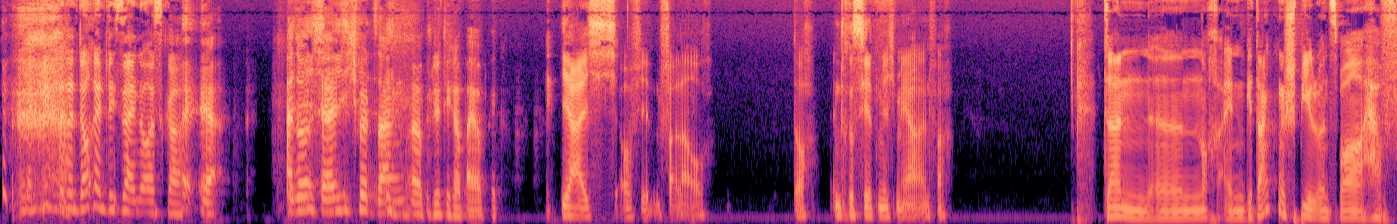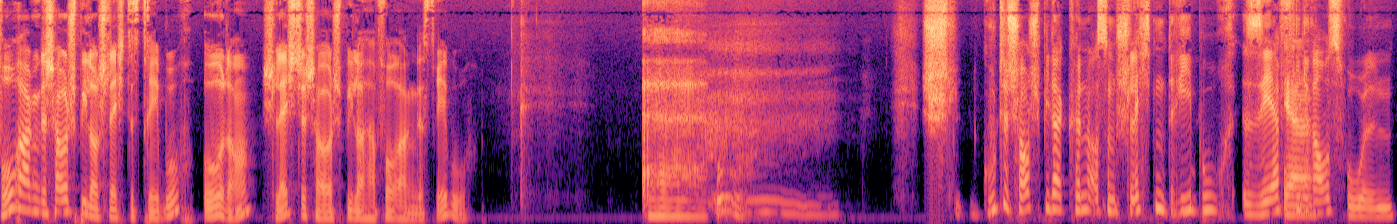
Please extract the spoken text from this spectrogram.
Dann kriegt er dann doch endlich seinen Oscar. Ja. Also ich, äh, ich würde sagen, äh, Politiker Biopic. Ja, ich auf jeden Fall auch. Doch, interessiert mich mehr einfach. Dann äh, noch ein Gedankenspiel und zwar hervorragende Schauspieler, schlechtes Drehbuch oder schlechte Schauspieler, hervorragendes Drehbuch. Sch gute Schauspieler können aus einem schlechten Drehbuch sehr viel Ja. rausholen.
